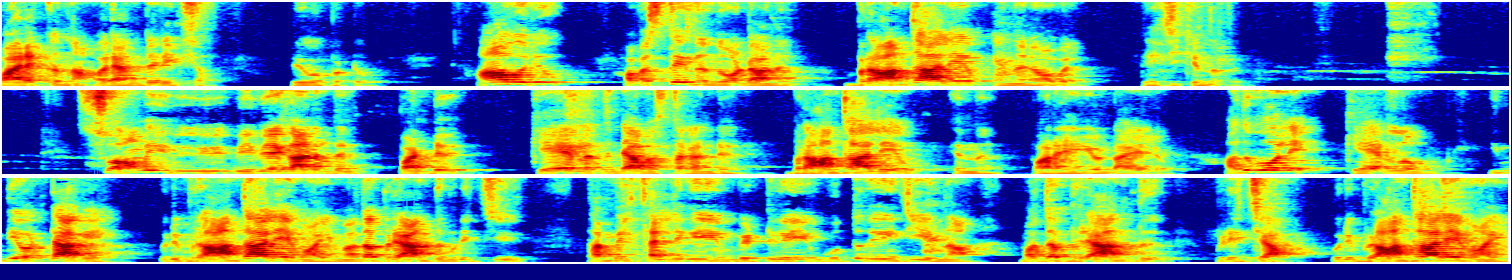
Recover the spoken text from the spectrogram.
പരക്കുന്ന ഒരു അന്തരീക്ഷം രൂപപ്പെട്ടു. ആ ഒരു അവസ്ഥയിൽ നിന്നുകൊണ്ടാണ് ഭ്രാന്താലയം എന്ന നോവൽ രചിക്കുന്നത്. സ്വാമി വിവേകാനന്ദൻ പണ്ട് കേരളത്തിന്റെ അവസ്ഥ കണ്ട് ഭ്രാന്താലയം എന്ന് പറയുകയുണ്ടായല്ലോ. അതുപോലെ കേരളവും ഇന്ത്യ ഒട്ടാകെ ഒരു ഭ്രാന്താലയമായി മതഭ്രാന്ത് പിടിച്ച് തമ്മിൽ തല്ലുകയും വെട്ടുകയും കുത്തുകയും ചെയ്യുന്ന മതഭ്രാന്ത് പിടിച്ച ഒരു ഭ്രാന്താലയമായി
